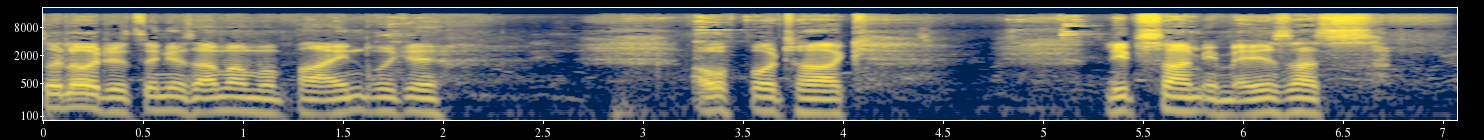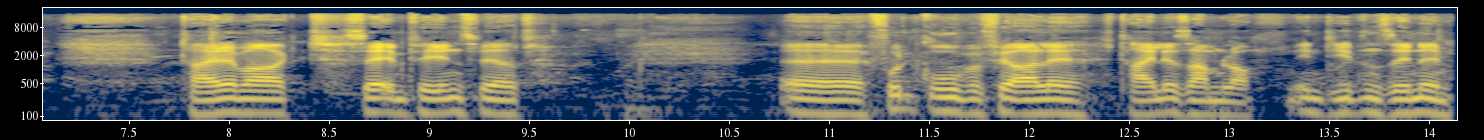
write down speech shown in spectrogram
So Leute, jetzt sind jetzt einmal mal ein paar Eindrücke. Aufbautag, Liebsheim im Elsass, Teilemarkt, sehr empfehlenswert. Äh, Fundgrube für alle Teilesammler. In diesem Sinne,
